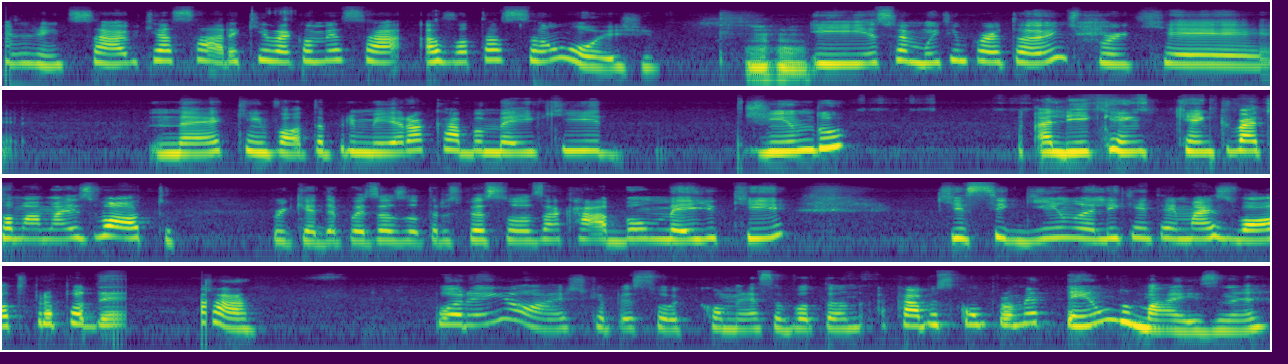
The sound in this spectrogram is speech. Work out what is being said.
mas a gente sabe que é a Sara que vai começar a votação hoje. Uhum. E isso é muito importante porque, né, quem vota primeiro acaba meio que decidindo ali quem, quem que vai tomar mais voto. Porque depois as outras pessoas acabam meio que, que seguindo ali quem tem mais voto para poder votar. Porém, eu acho que a pessoa que começa votando acaba se comprometendo mais, né?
